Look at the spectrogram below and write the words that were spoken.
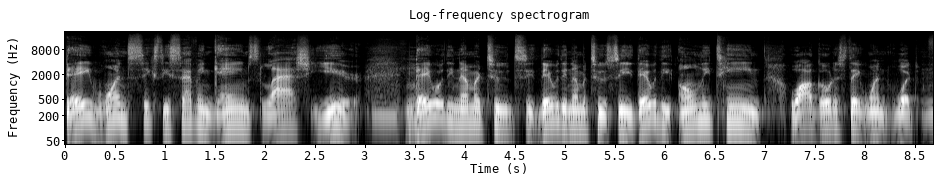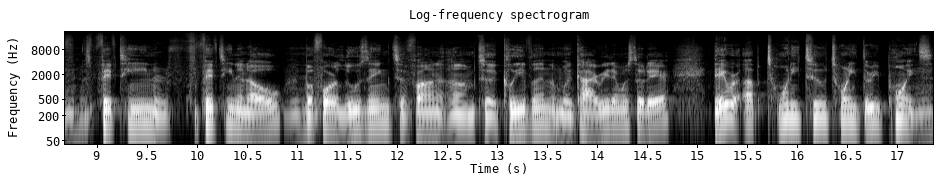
They won 67 games last year. Mm-hmm. They were the number two. They were the number two seed. They were the only team while Golden State went what mm-hmm. 15 or 15 and 0 before losing to fun, um to Cleveland when Kyrie then was still there. They were up 22, 23 points.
